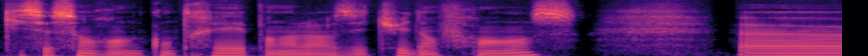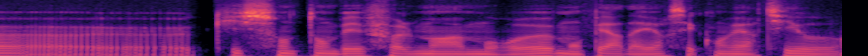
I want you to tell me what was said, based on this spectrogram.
qui se sont rencontrés pendant leurs études en France. Euh, qui sont tombés follement amoureux. Mon père d'ailleurs s'est converti au,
